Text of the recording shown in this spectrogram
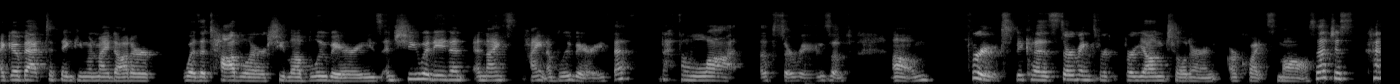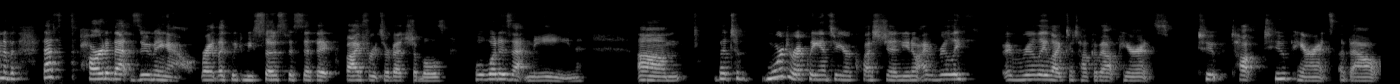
I go back to thinking when my daughter was a toddler, she loved blueberries, and she would eat a, a nice pint of blueberries. That's that's a lot of servings of um, fruit because servings for, for young children are quite small. So that's just kind of a, that's part of that zooming out, right? Like we can be so specific, five fruits or vegetables. Well, what does that mean? Um, but to more directly answer your question, you know, I really I really like to talk about parents to talk to parents about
